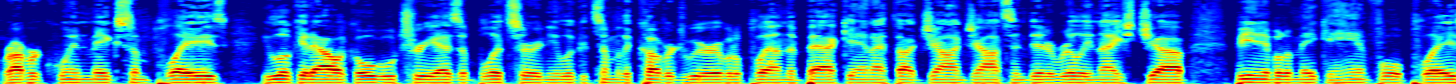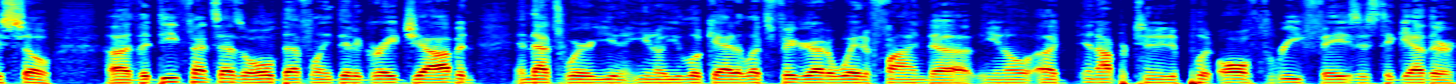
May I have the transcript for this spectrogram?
Robert Quinn makes some plays. You look at Alec Ogletree as a blitzer, and you look at some of the coverage we were able to play on the back end. I thought John Johnson did a really nice job being able to make a handful of plays. So uh, the defense as a whole definitely did a great job, and, and that's where you you know you look at it. Let's figure out a way to find uh, you know a, an opportunity to put all three phases together,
